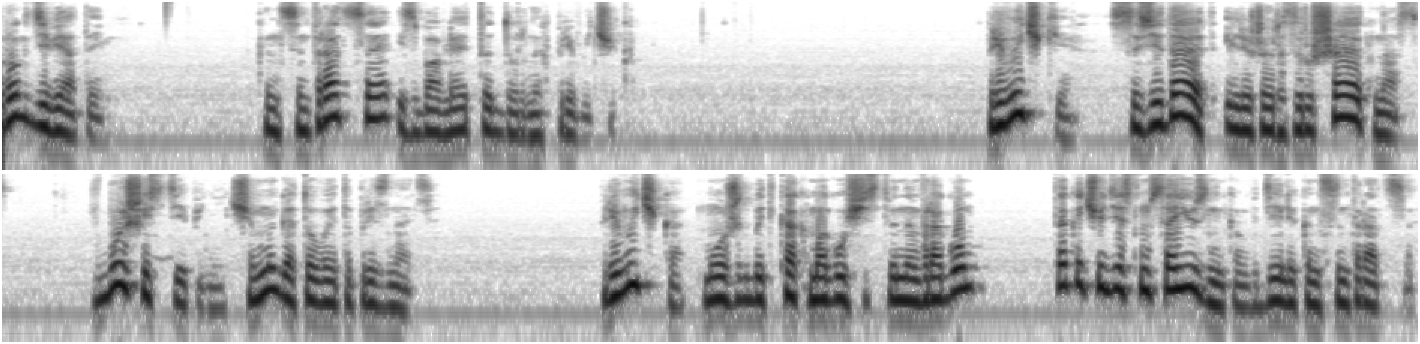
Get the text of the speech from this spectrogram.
Урок 9. Концентрация избавляет от дурных привычек. Привычки созидают или же разрушают нас в большей степени, чем мы готовы это признать. Привычка может быть как могущественным врагом, так и чудесным союзником в деле концентрации.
